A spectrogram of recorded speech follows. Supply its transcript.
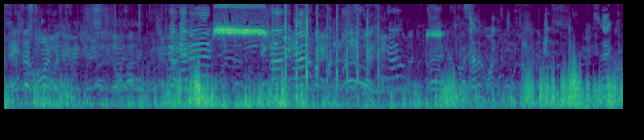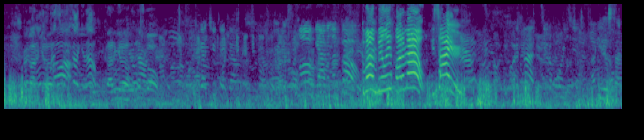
Hey, he's just toying with you. Gotta get up. Let's go. We got two takedowns. Slow, Gavin. Let's go. Come on, Billy, let him out! He's tired! What is that? Two to forty-two. he is tired.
